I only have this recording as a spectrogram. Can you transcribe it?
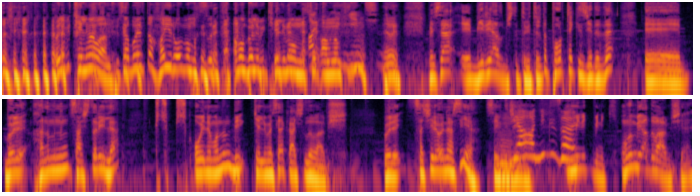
böyle bir kelime varmış. Mesela bu herifte hayır olmaması ama böyle bir kelime olması Ay, çok anlamsız değil mi? Evet. Mesela e, biri yazmıştı Twitter'da Portekizce'de de e, böyle hanımının saçlarıyla küçük küçük oynamanın bir kelimesel karşılığı varmış. Böyle saçıyla oynarsın ya sevdiceğini. Ya ne güzel. Minik minik. Onun bir adı varmış yani.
